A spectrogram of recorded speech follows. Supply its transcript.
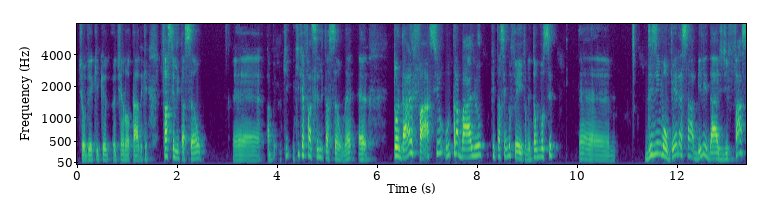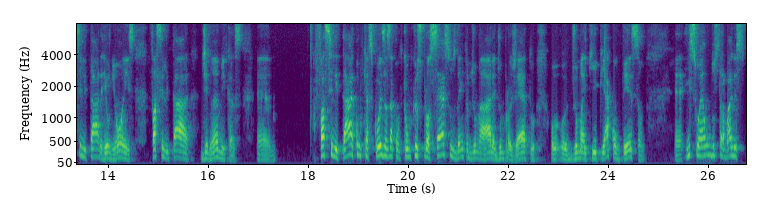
Deixa eu ver aqui que eu, eu tinha anotado aqui. Facilitação. É, o que, que, é facilitação? Né? É tornar fácil o trabalho que está sendo feito. Né? Então, você é, desenvolver essa habilidade de facilitar reuniões, facilitar dinâmicas, é, facilitar com que as coisas, com que os processos dentro de uma área, de um projeto ou, ou de uma equipe aconteçam, é, isso é um dos trabalhos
